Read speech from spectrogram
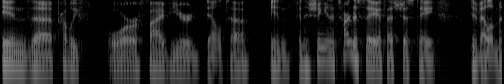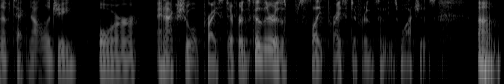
In the probably four or five year delta in finishing. And it's hard to say if that's just a development of technology or an actual price difference because there is a slight price difference in these watches. Um,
